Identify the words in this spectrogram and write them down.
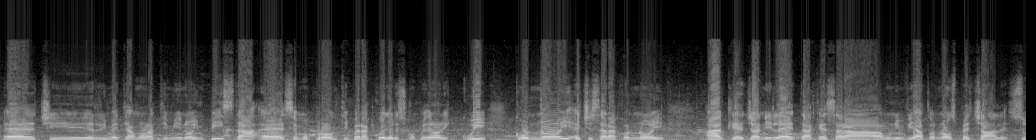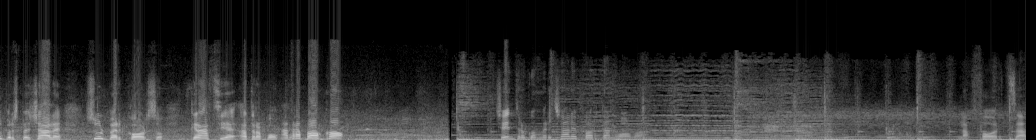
eh, ci rimettiamo un attimino in pista e siamo pronti per accogliere i suoi compagni qui con noi e ci sarà con noi anche Gianni Ledda che sarà un inviato non speciale, super speciale sul percorso. Grazie, a tra poco. A tra poco. Centro commerciale Porta Nuova. La forza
